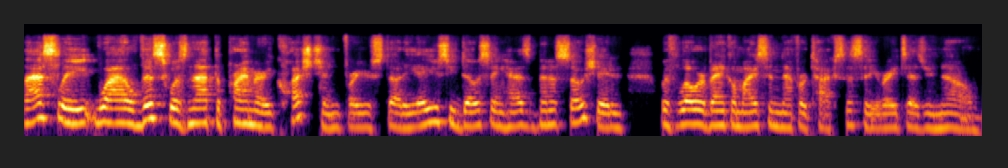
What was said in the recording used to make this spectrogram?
Lastly, while this was not the primary question for your study, AUC dosing has been associated with lower vancomycin nephrotoxicity rates, as you know.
